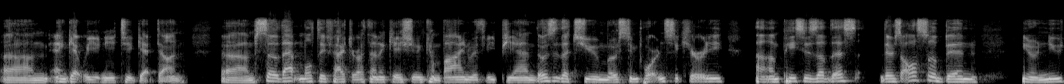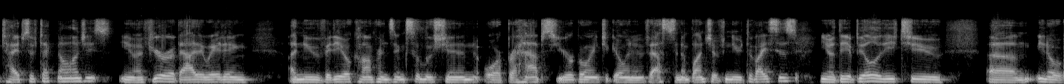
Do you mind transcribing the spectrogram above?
um, and get what you need to get done. Um, so that multi-factor authentication combined with VPN, those are the two most important security um, pieces of this. There's also been, you know, new types of technologies. You know, if you're evaluating a new video conferencing solution, or perhaps you're going to go and invest in a bunch of new devices, you know, the ability to, um, you know,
